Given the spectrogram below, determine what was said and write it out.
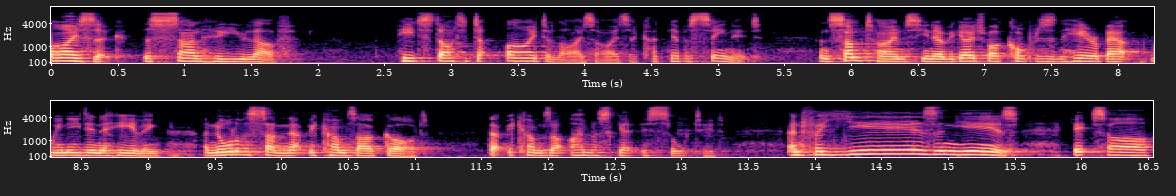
Isaac, the son who you love. He'd started to idolize Isaac. I'd never seen it. And sometimes, you know, we go to our conferences and hear about we need inner healing, and all of a sudden that becomes our God. That becomes I must get this sorted. And for years and years, it's our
